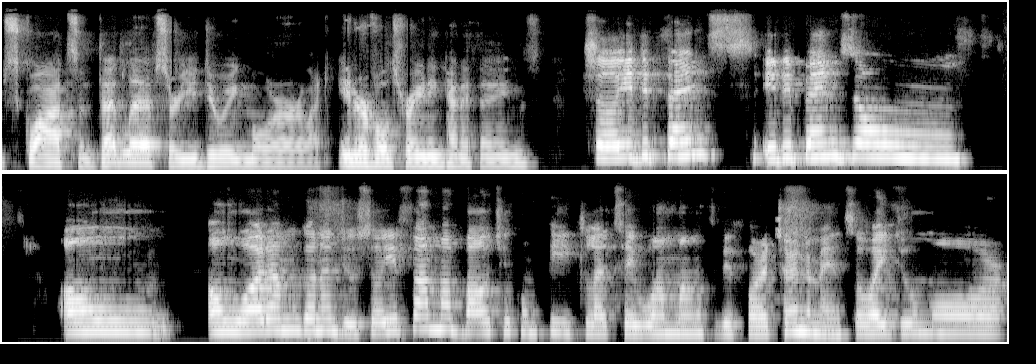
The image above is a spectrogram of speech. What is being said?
squats and deadlifts? Are you doing more like interval training kind of things? So it depends. It depends on on on what I'm gonna do. So if I'm about to compete, let's say one month before a tournament, so I do more.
